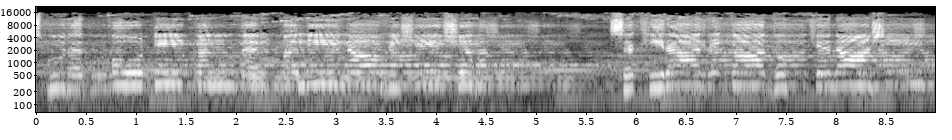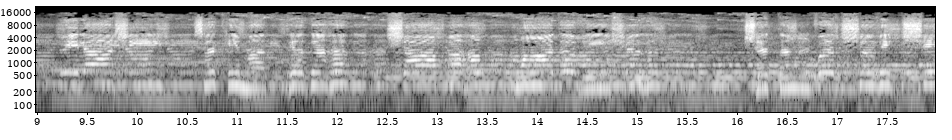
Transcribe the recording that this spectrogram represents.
स्फुरत्कोटिकन्दर्पलीलाविशेषः सखिराधिका दुःख्यनाशी विलाशी सखिमध्यगः शापः माधवीशः। शतं वर्षविक्षे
